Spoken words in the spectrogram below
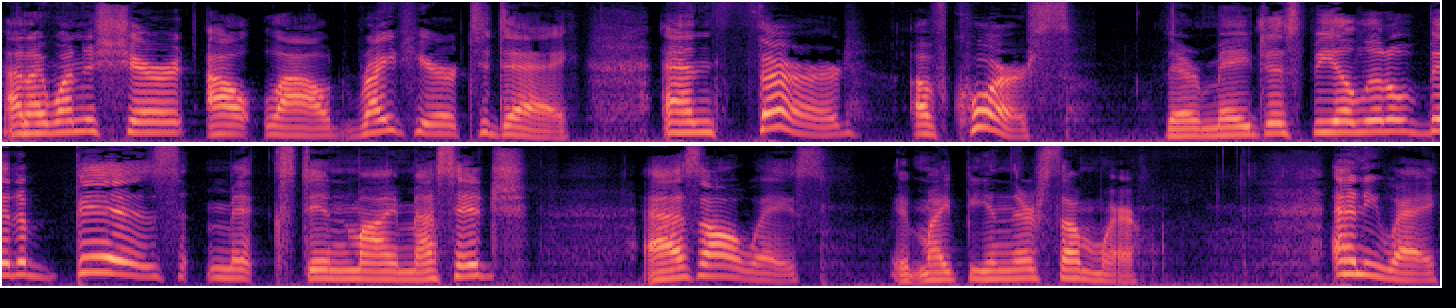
And I want to share it out loud right here today. And third, of course, there may just be a little bit of biz mixed in my message. As always, it might be in there somewhere. Anyway,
